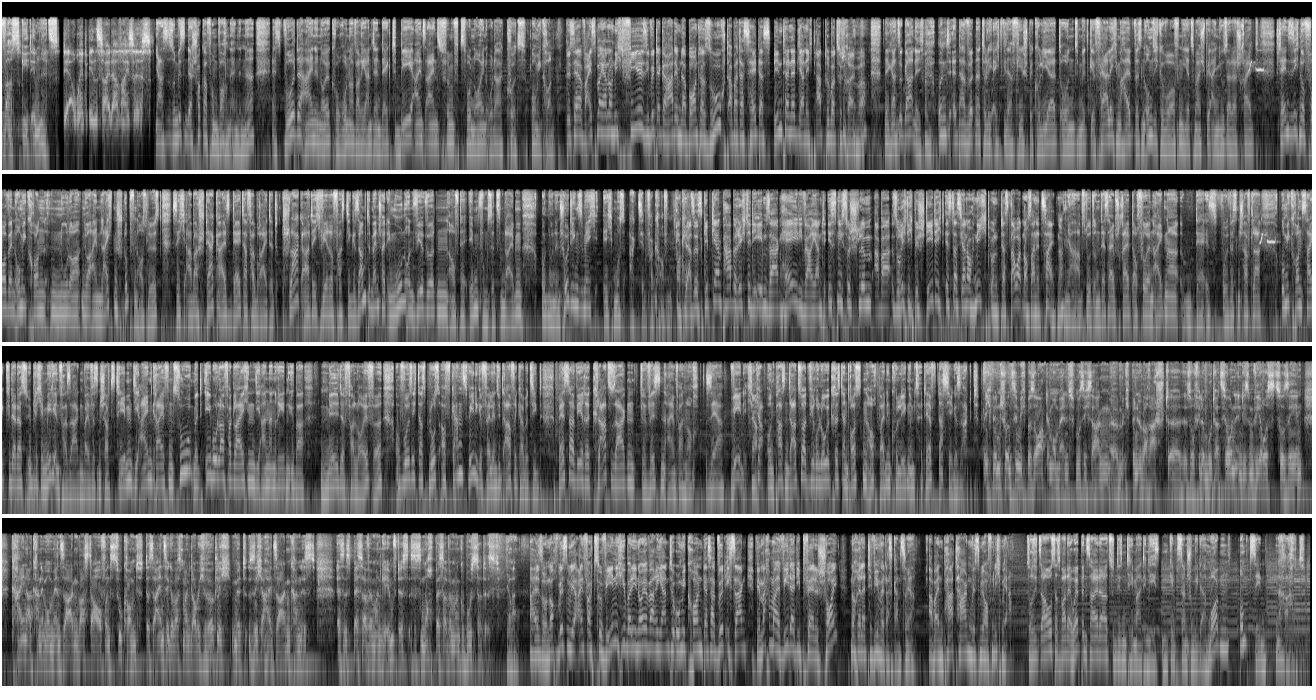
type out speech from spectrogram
Was geht im Netz? Der Web Insider weiß es. Ja, es ist so ein bisschen der Schocker vom Wochenende, ne? Es wurde eine neue Corona-Variante entdeckt, B11529 oder kurz Omikron. Bisher weiß man ja noch nicht viel. Sie wird ja gerade im Labor untersucht, aber das hält das Internet ja nicht ab, drüber zu schreiben, wa? nee, ganz so gar nicht. Und äh, da wird natürlich echt wieder viel spekuliert und mit gefährlichem Halbwissen um sich geworfen. Hier zum Beispiel ein User, der schreibt, stellen Sie sich nur vor, wenn Omikron nur, nur einen leichten Schnupfen auslöst, sich aber stärker als Delta verbreitet. Schlagartig wäre fast die gesamte Menschheit immun und wir würden auf der Impfung sitzen bleiben. Und nun entschuldigen Sie mich, ich muss Aktien verkaufen. Okay, also es gibt ja ein paar Berichte, die eben sagen, hey, die Variante ist nicht so schlimm, aber so richtig bestätigt ist das ja noch nicht und das dauert noch seine Zeit, ne? Ja, absolut. Und deshalb schreibt auch Florian Eigner, der ist wohl Wissenschaftler, Omikron zeigt wieder das übliche Medienversagen bei Wissenschaftsthemen. Die einen greifen zu, mit Ebola vergleichen, die anderen reden über milde Verläufe, obwohl sich das bloß auf ganz wenige Fälle in Südafrika bezieht. Besser wäre klar zu sagen, wir wissen einfach noch sehr wenig. Ja. Tja, und passend dazu hat Virologe Christian Drosten auch bei den Kollegen im ZDF das hier gesagt. Ich bin schon ziemlich besorgt im Moment, muss ich sagen. Ähm, Ich bin überrascht, äh, so viele Mutationen in diesem Virus zu sehen. Keiner kann im Moment sagen, was da auf uns zukommt. Das Einzige, was man, glaube ich, wirklich mit Sicherheit sagen kann, ist, es ist besser, wenn man geimpft ist. Es ist noch besser, wenn man geboostert ist. Jo. Also, noch wissen wir einfach zu wenig über die neue Variante Omikron. Deshalb würde ich sagen, wir machen mal weder die Pferde scheu, noch relativieren wir das Ganze. Ja. Aber in ein paar Tagen wissen wir hoffentlich mehr. So sieht's aus. Das war der Web Insider zu diesem Thema. Den nächsten gibt's dann schon wieder morgen um 10 nach 8.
